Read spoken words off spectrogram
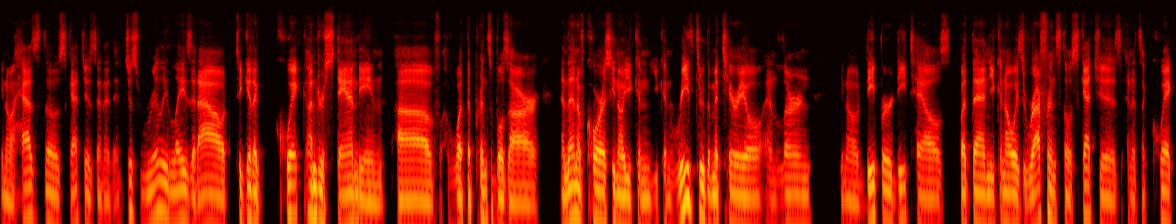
you know has those sketches and it, it just really lays it out to get a quick understanding of what the principles are. And then of course you know you can you can read through the material and learn you know deeper details but then you can always reference those sketches and it's a quick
